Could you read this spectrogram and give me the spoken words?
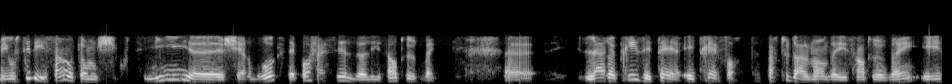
mais aussi des centres comme Chicoutimi, euh, Sherbrooke, c'était pas facile, là, les centres urbains. Euh, la reprise était, est très forte partout dans le monde dans les centres urbains et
